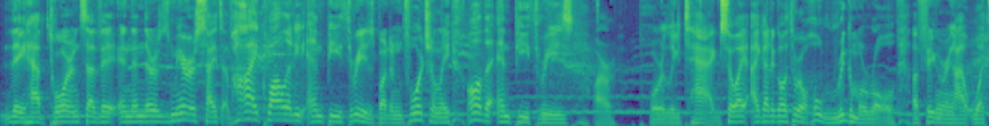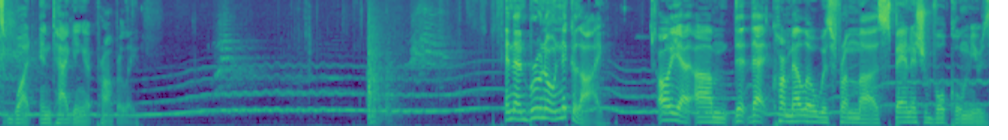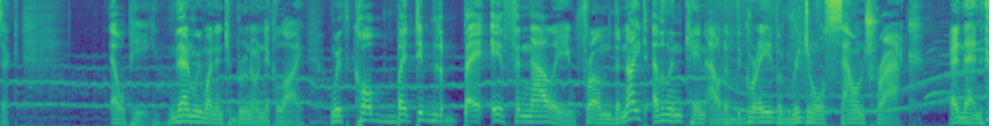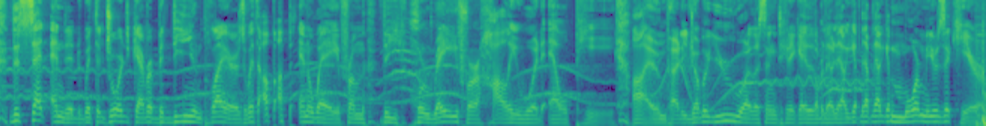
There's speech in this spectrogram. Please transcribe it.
They have torrents of it, and then there's mirror sites of high quality MP3s, but unfortunately, all the MP3s are poorly tagged. So I, I got to go through a whole rigmarole of figuring out what's what and tagging it properly. And then Bruno Nicolai. Oh yeah, um, that that Carmelo was from uh, Spanish vocal music LP. Then we went into Bruno Nicolai with Colbetible Finale from The Night Evelyn Came Out of the Grave original soundtrack. And then the set ended with the George Garabedian players with Up, Up, and Away from the Hooray for Hollywood LP. I am Patty W. You are listening to more music here.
